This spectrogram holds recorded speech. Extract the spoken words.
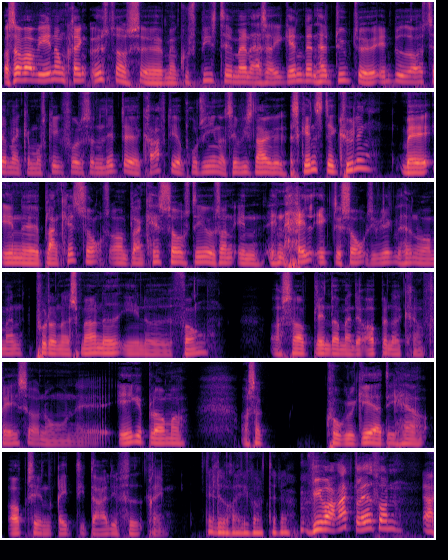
Og så var vi inde omkring østers, øh, man kunne spise til, men altså igen, den her dybde indbyder også til, at man kan måske få sådan lidt øh, kraftigere proteiner til. Vi snakkede skændstik kylling, med en øh, blanketsovs, og en blanketsovs, det er jo sådan en, en halvægte sovs i virkeligheden, hvor man putter noget smør ned i noget fong, og så blender man det op med noget creme fraise og nogle øh, æggeblommer, og så koagulerer det her op til en rigtig dejlig fed creme. Det lyder rigtig godt, det der. Vi var ret glade for den. Ja,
